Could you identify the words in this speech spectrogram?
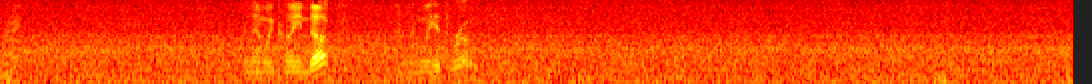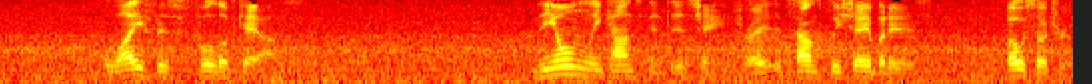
Right? And then we cleaned up, and then we hit the road. Life is full of chaos. The only constant is change, right? It sounds cliche, but it is oh so true.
